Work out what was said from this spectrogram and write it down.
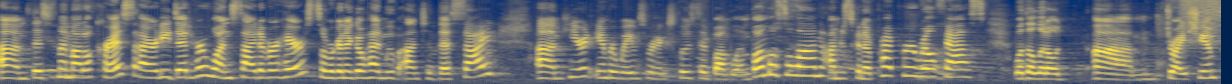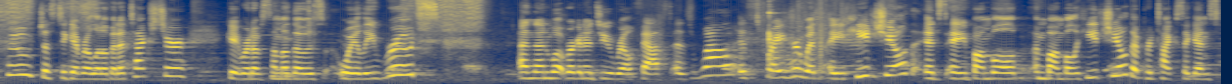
Um, this is my model Chris. I already did her one side of her hair, so we're gonna go ahead and move on to this side. Um, here at Amber Waves, we're an exclusive Bumble and Bumble salon. I'm just gonna prep her real fast with a little um, dry shampoo just to give her a little bit of texture, get rid of some of those oily roots. And then what we're gonna do real fast as well is spray her with a heat shield. It's a Bumble and Bumble heat shield that protects against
